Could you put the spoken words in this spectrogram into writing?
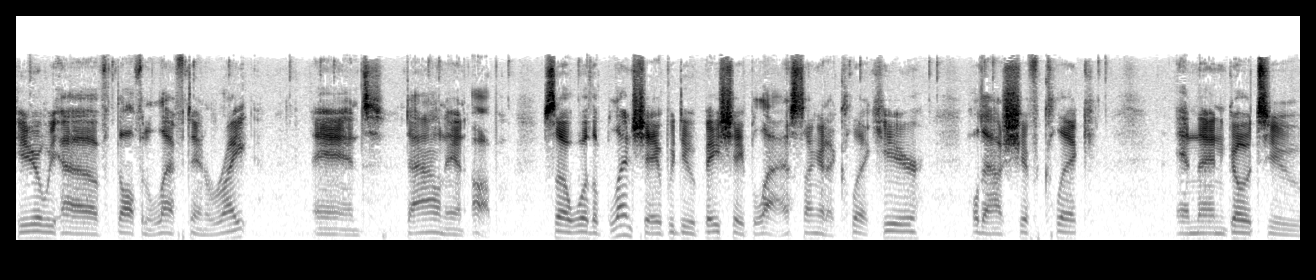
Here we have dolphin left and right and down and up. So with a blend shape, we do base shape last. I'm going to click here, hold down shift click, and then go to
